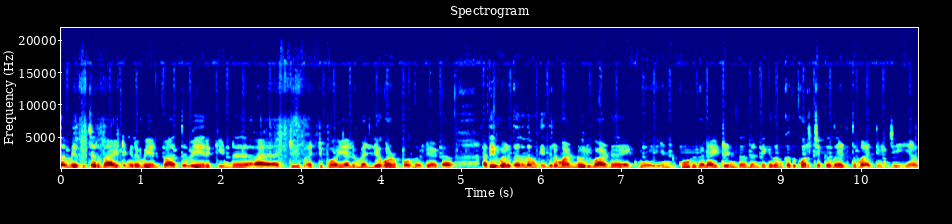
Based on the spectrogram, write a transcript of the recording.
സമയത്ത് ചെറുതായിട്ട് ഇങ്ങനെ മേൽഭാഗത്ത് വേരൊക്കെ ഉണ്ട് അറ്റി അറ്റിപ്പോയാലും വലിയ കുഴപ്പമൊന്നുമില്ല കേട്ടോ. അതേപോലെ തന്നെ നമുക്ക് ഇതിൽ മണ്ണ് ഒരുപാട് കൂടുതലായിട്ട് ഉണ്ടെന്നുണ്ടെങ്കിൽ നമുക്കത് കുറച്ചൊക്കെ ഒന്ന് എടുത്ത് മാറ്റുകയും ചെയ്യാം.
